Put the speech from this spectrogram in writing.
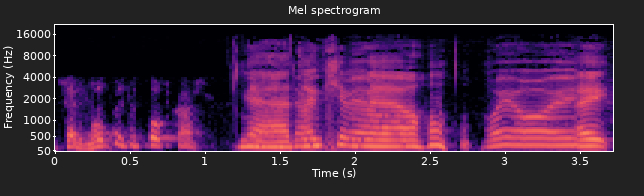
zet hem op met de podcast. Ja, ja dankjewel. dankjewel. hoi hoi. Hey.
